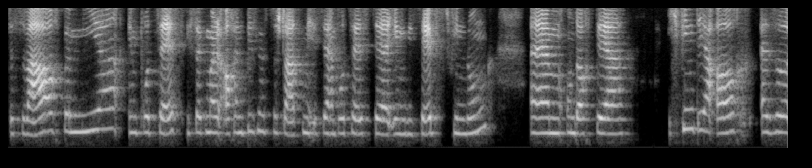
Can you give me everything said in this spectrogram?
das war auch bei mir im Prozess, ich sage mal, auch ein Business zu starten, ist ja ein Prozess der irgendwie Selbstfindung ähm, und auch der ich finde ja auch, also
